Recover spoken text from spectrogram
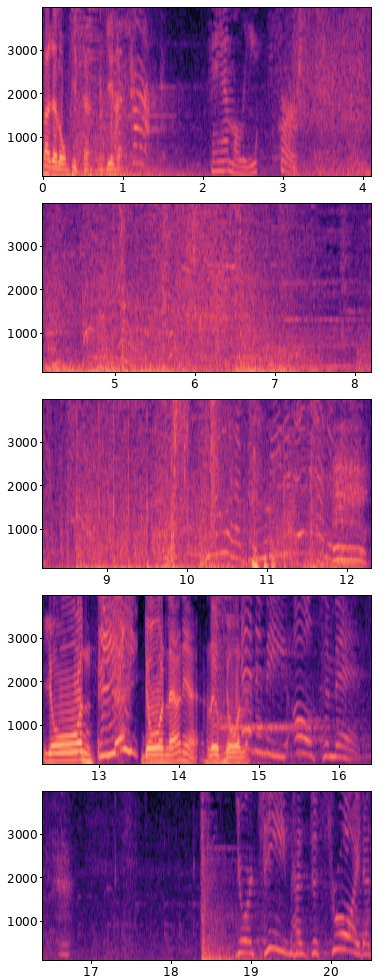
น่าจะลงผิดนะเมื่อกี้เนี่ย Attack! Family first. you have defeated an enemy. โยน โยนแล้วเนี่ย เริ่มโยนแล้ว Enemy ultimate. Your team has destroyed a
